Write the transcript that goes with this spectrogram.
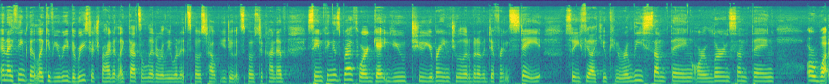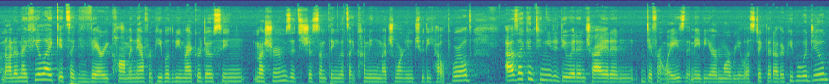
And I think that like if you read the research behind it like that's literally what it's supposed to help you do. It's supposed to kind of same thing as breath work, get you to your brain to a little bit of a different state so you feel like you can release something or learn something or whatnot. And I feel like it's like very common now for people to be microdosing mushrooms. It's just something that's like coming much more into the health world. As I continue to do it and try it in different ways that maybe are more realistic that other people would do,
